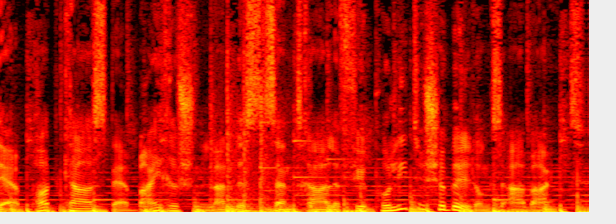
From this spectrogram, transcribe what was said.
der Podcast der Bayerischen Landeszentrale für politische Bildungsarbeit.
